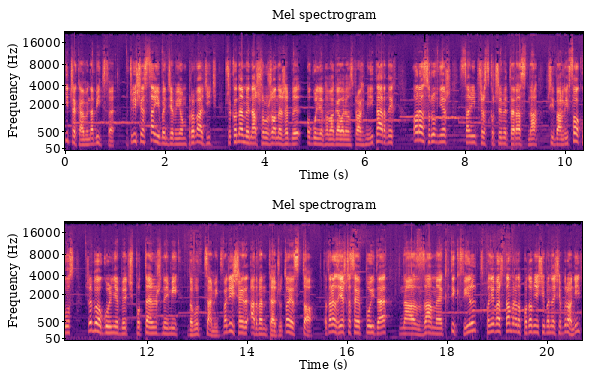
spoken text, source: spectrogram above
i czekamy na bitwę. Oczywiście sami będziemy ją prowadzić, przekonamy naszą żonę, żeby ogólnie pomagała nam w sprawach militarnych oraz również sami przeskoczymy teraz na Chivalry Focus, żeby ogólnie być potężnymi dowódcami. 21 advantage'u, to jest to. To teraz jeszcze sobie pójdę na zamek Tickfield, ponieważ tam prawdopodobnie jeśli będę się bronić,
